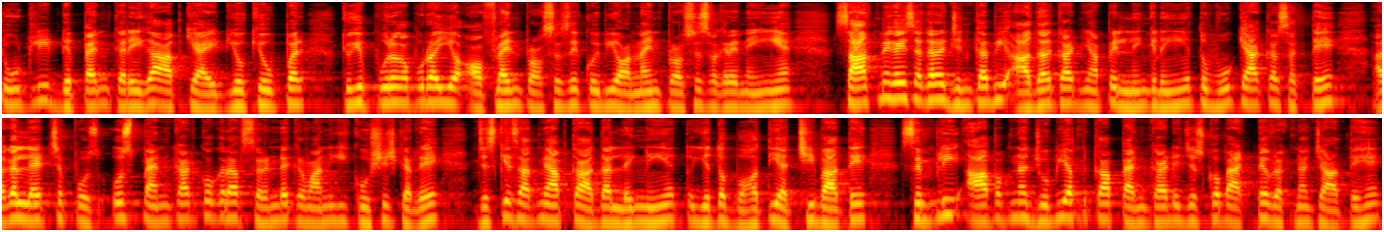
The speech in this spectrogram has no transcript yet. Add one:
टोटली डिपेंड करेगा आपके आईटीओ के ऊपर, क्योंकि पूरा का पूरा ये ऑफलाइन प्रोसेस है, कोई भी ऑनलाइन प्रोसेस वगैरह नहीं है। साथ में गाइस अगर जिनका भी आधार कार्ड यहाँ पे लिंक नहीं है तो वो क्या कर सकते हैं? अगर लेट सपोज़ उस पैन कार्ड को अगर आप सरेंडर करवाने की कोशिश कर रहे पे जिसके साथ में आपका आधार लिंक नहीं है तो ये तो बहुत ही अच्छी बात है। सिंपली आप अपना जो भी आपका पैन कार्ड है, जिसको आप एक्टिव रखना चाहते हैं,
